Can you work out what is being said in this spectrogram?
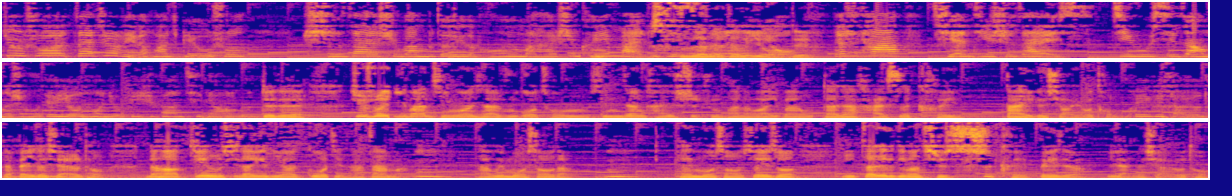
就是说在这里的话，比如说。实在是万不得已的朋友们，还是可以买这些私人的这个的油，油对但是它前提是在进入西藏的时候，这个油桶就必须放弃掉了。对对对，就是说一般情况下，如果从新疆开始出发的话，一般大家还是可以带一个小油桶嘛，背一个小油桶，再背一个小油桶，然后进入西藏，因为你要过检查站嘛，嗯。他会没收的。嗯。它会没收，所以说你在这个地方其实是可以背着一两个小油桶，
